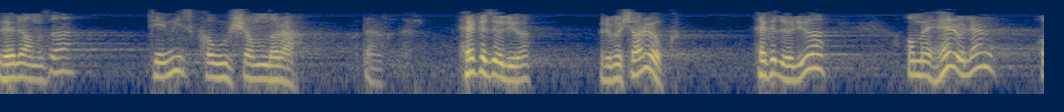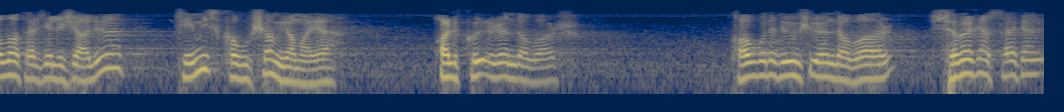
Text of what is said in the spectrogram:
Mevlamıza temiz kavuşanlara Herkes ölüyor. Ölüme çare yok. Herkes ölüyor. Ama her ölen Allah Teala Celle temiz kavuşamıyor Alkol ölen de var. Kavgada dövüş ölen de var. Söverken sayarken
